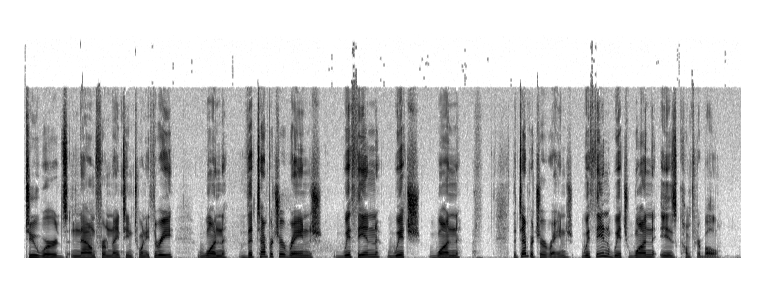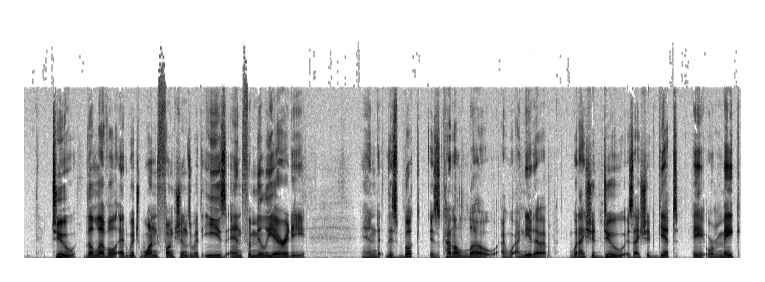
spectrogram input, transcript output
Two words, noun from 1923. One, the temperature range within which one the temperature range within which one is comfortable. Two, the level at which one functions with ease and familiarity. And this book is kind of low. I, I need a. What I should do is I should get a or make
